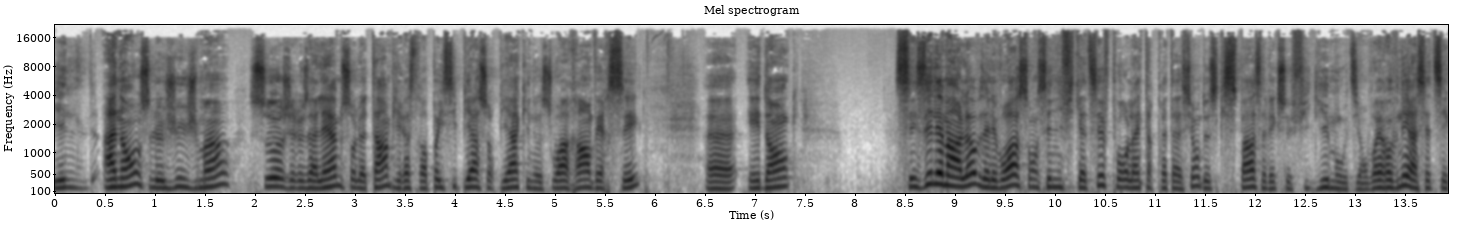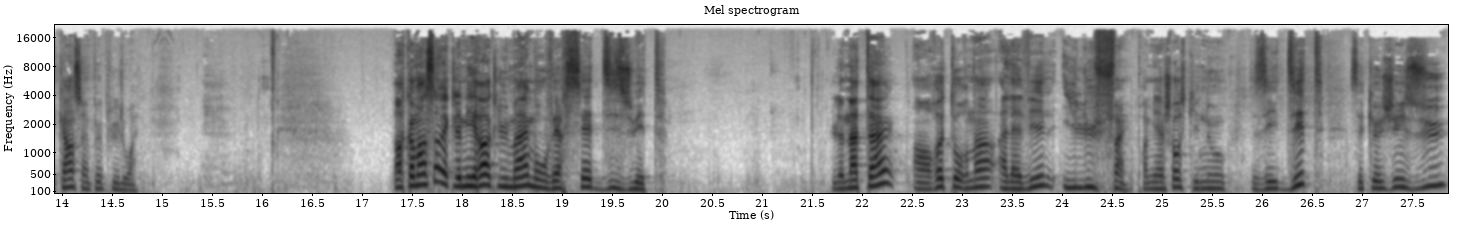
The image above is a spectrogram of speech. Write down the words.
il annonce le jugement sur Jérusalem, sur le temple. Il ne restera pas ici pierre sur pierre qui ne soit renversé. Euh, et donc, ces éléments-là, vous allez voir, sont significatifs pour l'interprétation de ce qui se passe avec ce figuier maudit. On va y revenir à cette séquence un peu plus loin. Alors, commençons avec le miracle lui-même au verset 18. Le matin, en retournant à la ville, il eut faim. Première chose qui nous est dite, c'est que Jésus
